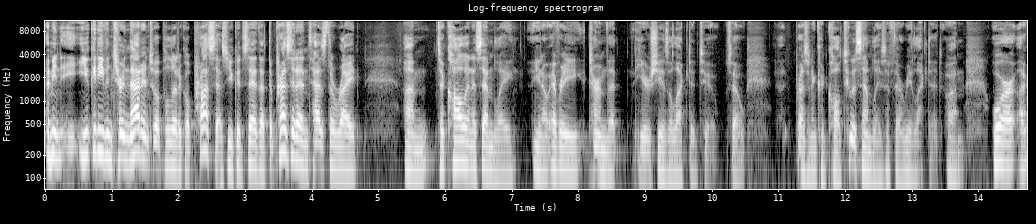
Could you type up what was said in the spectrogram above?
I mean, you could even turn that into a political process. You could say that the president has the right um, to call an assembly, you know, every term that he or she is elected to. So president could call two assemblies if they're reelected. Um, or a,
